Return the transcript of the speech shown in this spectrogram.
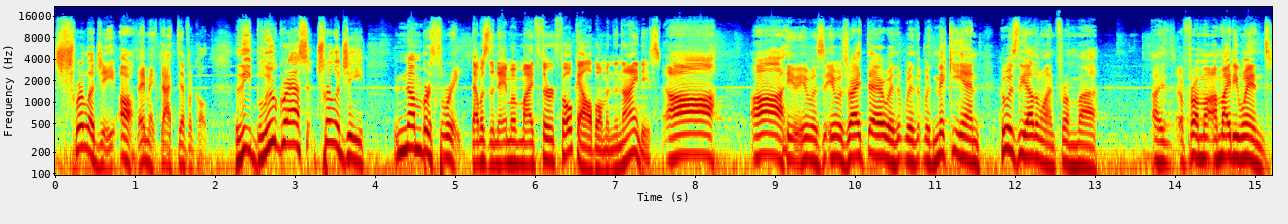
trilogy. Oh, they make that difficult. The bluegrass trilogy number 3. That was the name of my third folk album in the 90s. Ah, ah, he, he was he was right there with with with Mickey and who was the other one from uh, uh, from A Mighty Wind?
